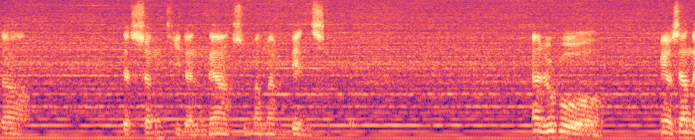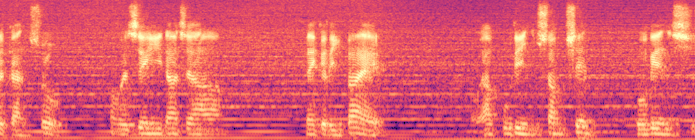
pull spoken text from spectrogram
说到你的身体的能量是慢慢变强的，那如果没有这样的感受，我会建议大家每个礼拜我要固定上线，多练习，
